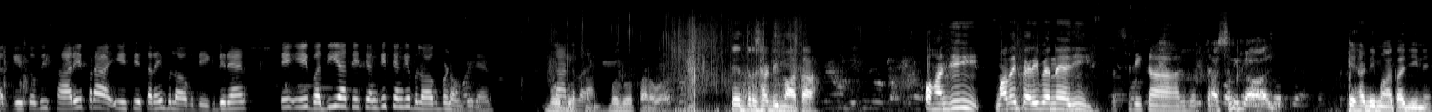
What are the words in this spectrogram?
ਅੱਗੇ ਤੋਂ ਵੀ ਸਾਰੇ ਭਰਾ ਇਸੇ ਤਰ੍ਹਾਂ ਹੀ ਬਲੌਗ ਦੇਖਦੇ ਰਹਿਣ ਤੇ ਇਹ ਵਧੀਆ ਤੇ ਚੰਗੇ ਚੰਗੇ ਬਲੌਗ ਬਣਾਉਂਦੇ ਰਹਿਣ। ਬਹੁਤ ਬਹੁਤ ਧੰਨ- ਬਹੁਤ ਬਹੁਤ ਧੰਨਵਾਦ। ਤੇ ਇੱਧਰ ਸਾਡੀ ਮਾਤਾ। ਉਹ ਹਾਂਜੀ ਮਾਤਾ ਜੀ ਪੈਰੀ ਪੈਨੇ ਆ ਜੀ। ਸਤਿ ਸ੍ਰੀ ਅਕਾਲ ਸਤਿ ਸ੍ਰੀ ਅਕਾਲ ਜੀ। ਇਹ ਸਾਡੀ ਮਾਤਾ ਜੀ ਨੇ।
